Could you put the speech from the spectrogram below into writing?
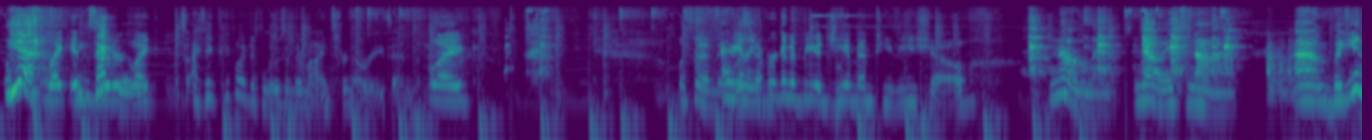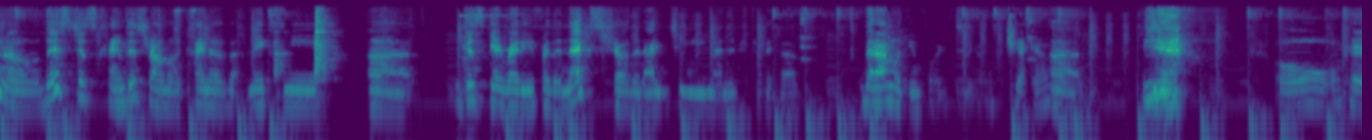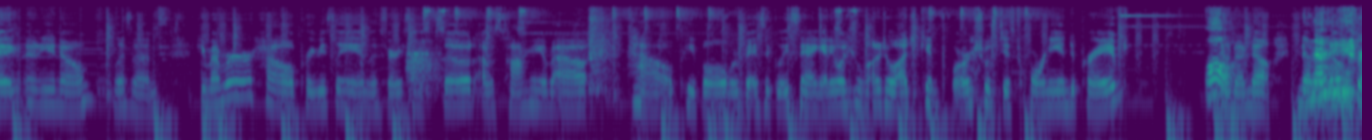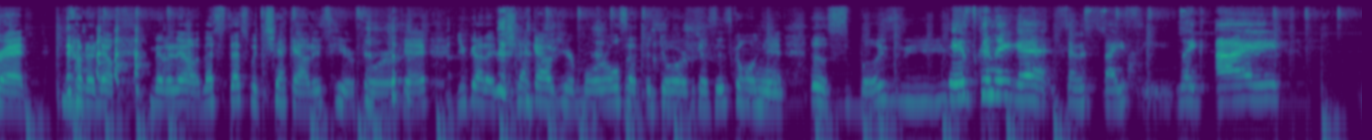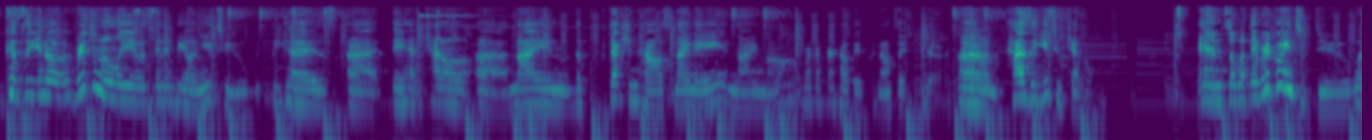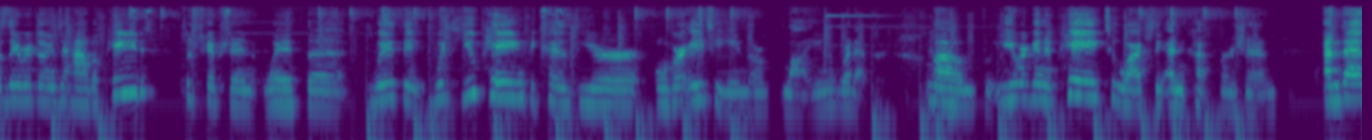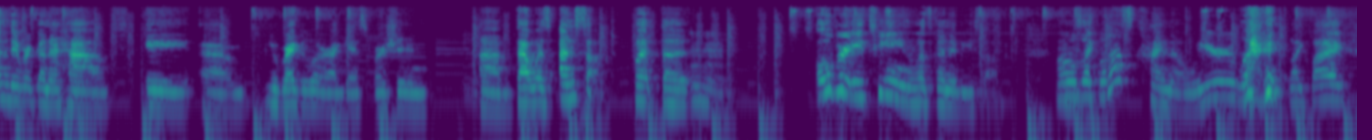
yeah, Like it's Exactly. liter- like so I think people are just losing their minds for no reason. Like listen, it I was really- never gonna be a GMM TV show. no, no, it's not. Um, but you know, this just kind of, this drama kind of makes me uh, just get ready for the next show that IG managed to pick up that I'm looking forward to. Check out. Uh, yeah. Oh, okay. And you know, listen, do you remember how previously in this very same episode I was talking about how people were basically saying anyone who wanted to watch Kin Porsche was just horny and depraved? Oh, No, no, no, no, No, no. Fred. No, no, no, no, no, no. That's that's what checkout is here for. Okay, you gotta check out your morals at the door because it's gonna get uh, spicy. it's gonna get so spicy. Like I, because you know originally it was gonna be on YouTube because uh, they had channel uh, nine, the production house nine A nine, uh, whatever how they pronounce it, Yeah. um, has a YouTube channel. And so what they were going to do was they were going to have a paid subscription with the with it with you paying because you're over 18 or lying or whatever Mhm. um, you were going to pay to watch the uncut version, and then they were going to have a um, your regular, I guess, version um, that was unsubbed, but the Mhm. over eighteen was going to be subbed. I was Mhm. like, well, that's kind of weird. Like, like why?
